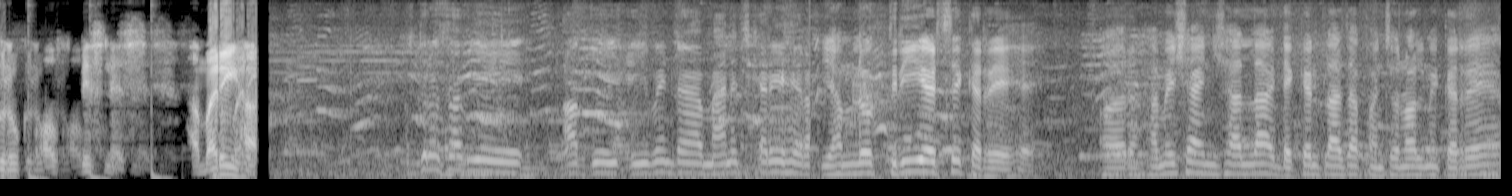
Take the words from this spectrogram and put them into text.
group of business हमारे यहाँ अब्दुल्ला साहब, ये आप जो इवेंट मैनेज कर रहे हैं, ये हम लोग थ्री ईयर से कर रहे हैं और हमेशा इंशाल्लाह डेक्कन प्लाजा फ़ंक्शन हॉल में कर रहे हैं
